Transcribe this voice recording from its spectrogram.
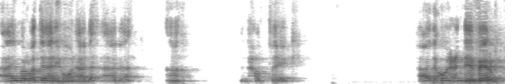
هاي مرة ثانية هون هذا هذا ها بنحط هيك. هذا هون عندي verb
